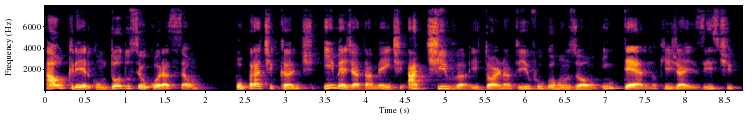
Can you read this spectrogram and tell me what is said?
Ao crer com todo o seu coração, o praticante imediatamente ativa e torna vivo o Gohonzon interno que já existe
